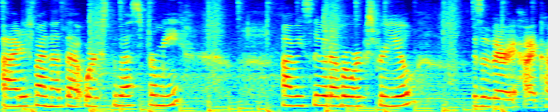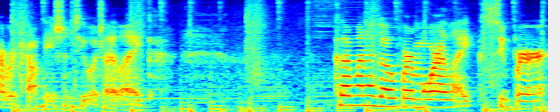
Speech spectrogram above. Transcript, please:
I just find that that works the best for me. Obviously whatever works for you. is a very high coverage foundation too, which I like. Cause I'm gonna go for more like super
